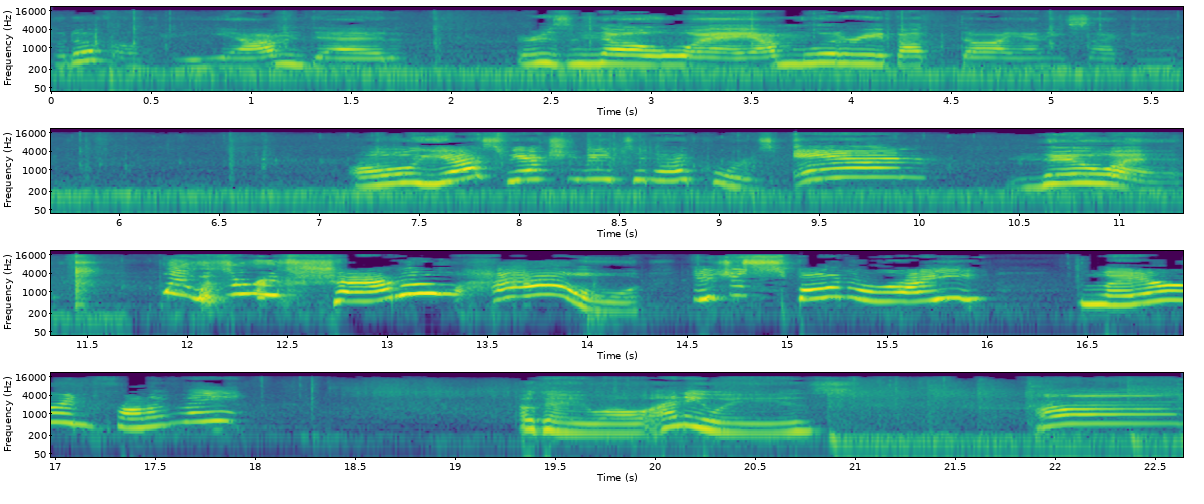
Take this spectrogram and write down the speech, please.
could have. Okay, yeah, I'm dead. There's no way. I'm literally about to die any second. Oh, yes, we actually made it to headquarters. And knew it. Was a shadow? How? It just spawned right there in front of me? Okay, well, anyways. Um.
